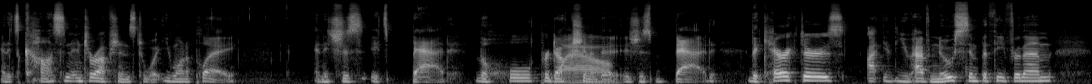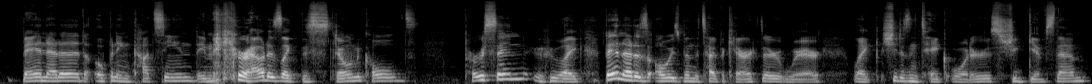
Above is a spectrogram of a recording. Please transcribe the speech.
and it's constant interruptions to what you want to play, and it's just it's bad. The whole production Wow. of it is just bad. The characters, I, you have no sympathy for them. Bayonetta, the opening cutscene, they make her out as like this stone cold person who like Bayonetta's always been the type of character where like she doesn't take orders, she gives them.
